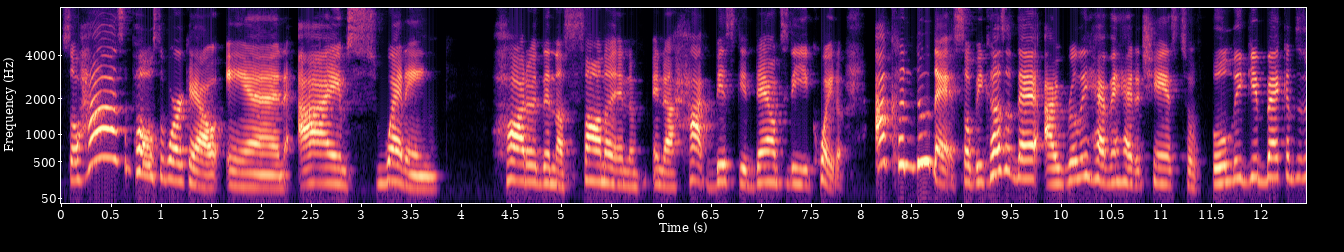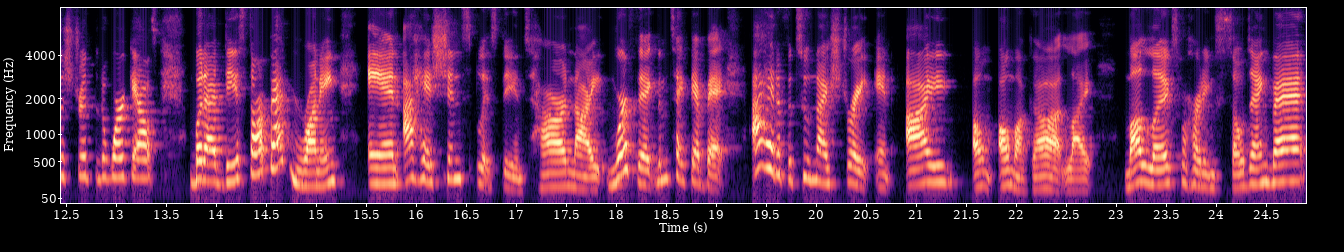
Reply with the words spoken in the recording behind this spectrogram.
So how I supposed to work out and I'm sweating hotter than a sauna and a, and a hot biscuit down to the equator. I couldn't do that. So because of that, I really haven't had a chance to fully get back into the strength of the workouts. But I did start back running and I had shin splits the entire night. Matter fact, let me take that back. I had it for two nights straight and I, oh, oh my God, like my legs were hurting so dang bad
